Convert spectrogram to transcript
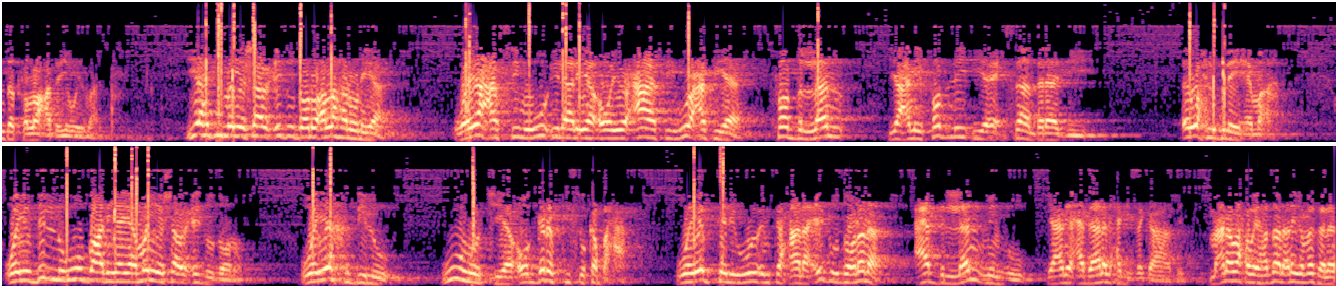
إن تطلع عبيه ويمان يهدي من يشاء عيد دونه الله هنونيا ويعصمه إلى ليا أو يعافي وعفيا فضلا يعني فضلي يا إحسان برادي. وحل بليه معه. ويدله بعد يا من يشاء عيد دونه ويخدل وهوتيا أو قرف في سكبحة ويبتلي وامتحان عيد دوننا عدلا منه. يعني عدالا حق سكاهاتي معنى واحد هذا عليك مثلا.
